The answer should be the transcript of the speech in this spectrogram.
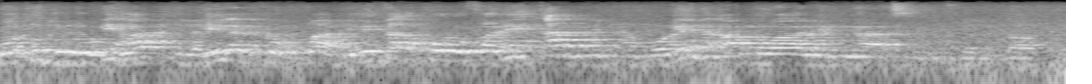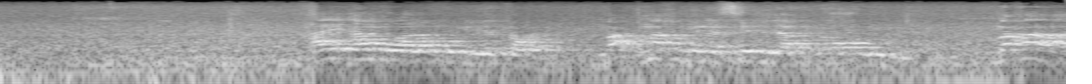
وتدلوا بها إلى الحكام. لتأكلوا فريقا من أموال- الناس. هاي أموالكم يتوى ما من سلة قوم مع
